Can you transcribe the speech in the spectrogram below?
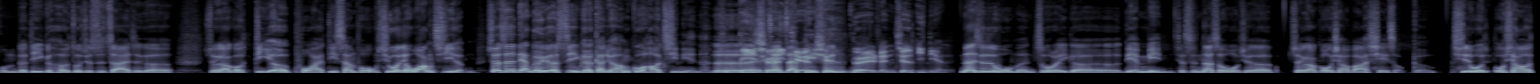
我们的第一个合作就是在这个最高狗第二波还是第三波，其实我有点忘记了。虽然是两个月的事情，可是感觉好像过好几年了，对对对币圈在在一天币圈，对，人间一年，那就是我们做了一个联名，就是那时候我觉得最高狗，我想要帮他写一首歌。其实我我想要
